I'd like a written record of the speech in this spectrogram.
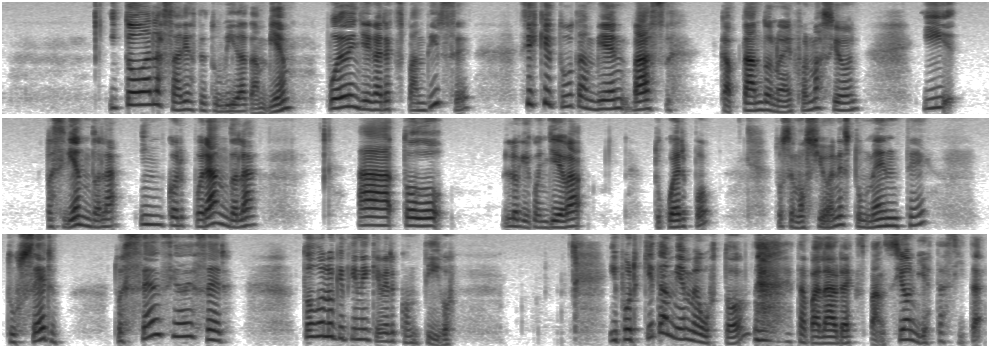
y todas las áreas de tu vida también pueden llegar a expandirse si es que tú también vas captando nueva información y recibiéndola, incorporándola a todo lo que conlleva tu cuerpo, tus emociones, tu mente, tu ser, tu esencia de ser, todo lo que tiene que ver contigo. ¿Y por qué también me gustó esta palabra expansión y esta cita?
